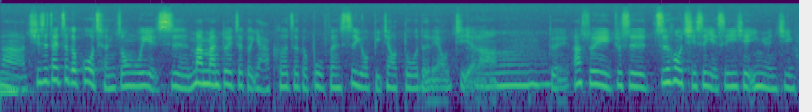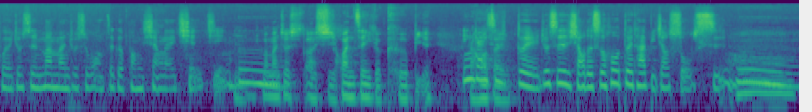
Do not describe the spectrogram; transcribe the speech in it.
那其实在这个。这个过程中，我也是慢慢对这个牙科这个部分是有比较多的了解啦。嗯，对啊，所以就是之后其实也是一些因缘际会，就是慢慢就是往这个方向来前进。嗯，慢慢就呃喜欢这一个科别，应该是对，就是小的时候对他比较熟悉。嗯，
